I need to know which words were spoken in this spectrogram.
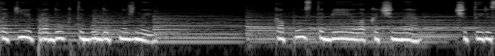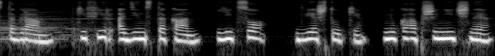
Такие продукты будут нужны. Капуста бейла кочане, 400 грамм, кефир 1 стакан, яйцо, 2 штуки, мюка пшеничная,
